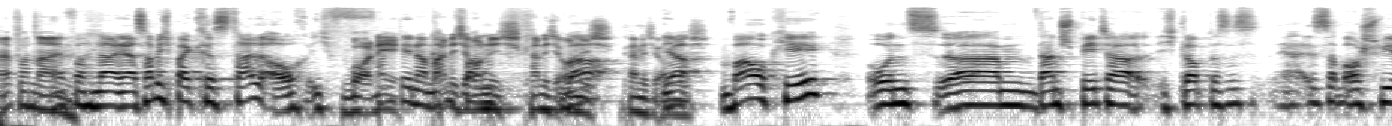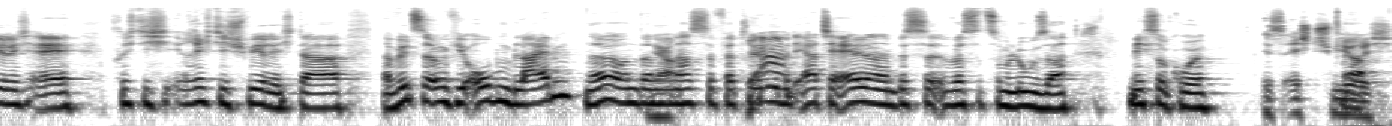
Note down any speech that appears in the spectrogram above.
Einfach nein. Einfach nein, das habe ich bei Kristall auch. Ich Boah, fand nee, den am kann ich auch Anfang- nicht, kann ich auch nicht, kann ich auch ja, nicht. War okay und ähm, dann später, ich glaube, das ist ja, ist aber auch schwierig, ey, ist richtig richtig schwierig. Da da willst du irgendwie oben bleiben, ne? Und dann Ja. hast du Verträge Ja. mit RTL und dann bist du, wirst du zum Loser. Nicht so cool. Ist echt schwierig.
